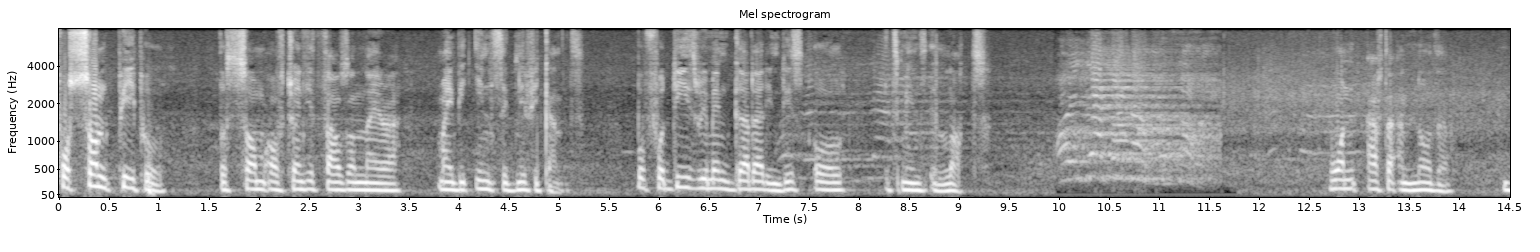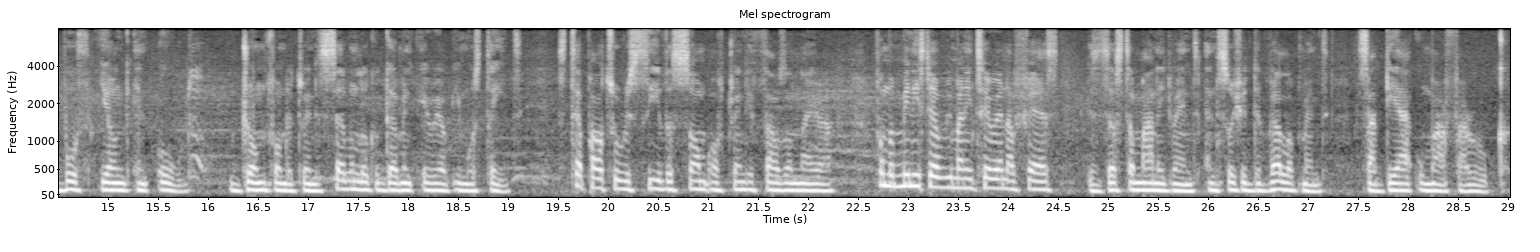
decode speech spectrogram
For some people, the sum of 20,000 naira might be insignificant, but for these women gathered in this hall, it means a lot. One after another, both young and old, drawn from the 27 local government area of Imo State, step out to receive the sum of 20,000 naira from the Minister of Humanitarian Affairs, Disaster Management and Social Development, Sadiya Umar Farouq.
